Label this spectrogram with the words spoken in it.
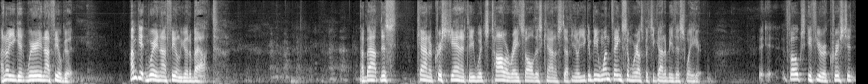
I know you get weary and not feel good. I'm getting weary and not feeling good about about this kind of Christianity which tolerates all this kind of stuff. You know, you can be one thing somewhere else, but you got to be this way here. Folks, if you're a Christian,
